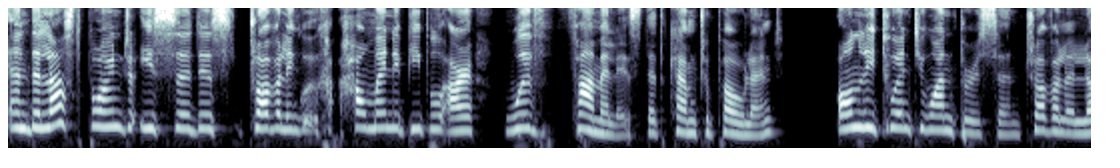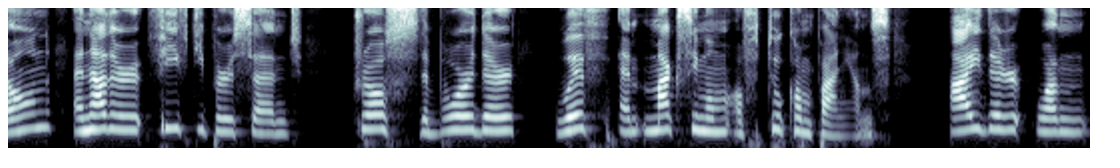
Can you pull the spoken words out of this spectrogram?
And the last point is uh, this traveling, how many people are with families that come to Poland. Only 21% travel alone, another 50% cross the border with a maximum of two companions, either one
